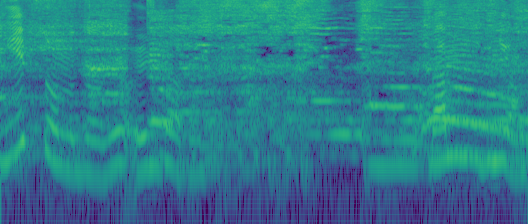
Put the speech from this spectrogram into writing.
Niye hepsi onda oluyor? Öldü adam. Ben bunu biliyorum.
